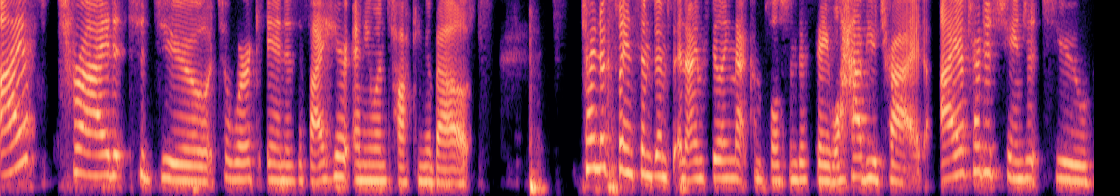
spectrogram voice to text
I've tried to do to work in is if I hear anyone talking about trying to explain symptoms and I'm feeling that compulsion to say, well, have you tried? I have tried to change it to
